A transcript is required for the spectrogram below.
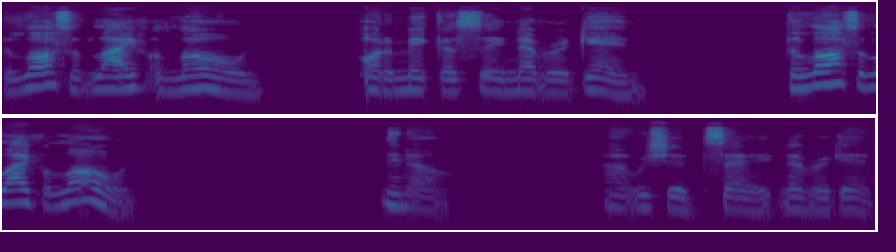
The loss of life alone ought to make us say never again the loss of life alone, you know, uh, we should say never again.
